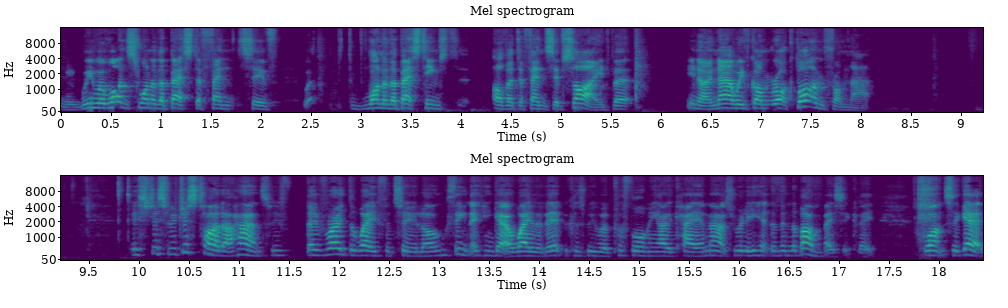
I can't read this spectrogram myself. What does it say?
mm-hmm. we were once one of the best defensive one of the best teams of a defensive side, but you know, now we've gone rock bottom from that it's just we've just tied our hands. We've they've rode the wave for too long. Think they can get away with it because we were performing okay, and now it's really hit them in the bum, basically. Once again,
